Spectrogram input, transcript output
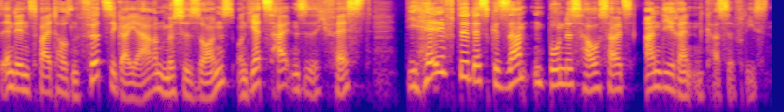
in den 2040er Jahren müsse sonst, und jetzt halten Sie sich fest, die Hälfte des gesamten Bundeshaushalts an die Rentenkasse fließen.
